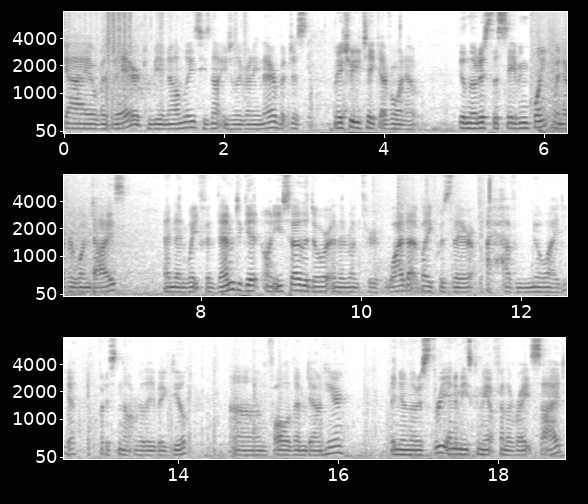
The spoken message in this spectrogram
guy over there can be anomalies. He's not usually running there, but just make sure you take everyone out. You'll notice the saving point when everyone dies and then wait for them to get on each side of the door and then run through. Why that bike was there, I have no idea, but it's not really a big deal. Um, follow them down here. Then you'll notice three enemies coming up from the right side.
